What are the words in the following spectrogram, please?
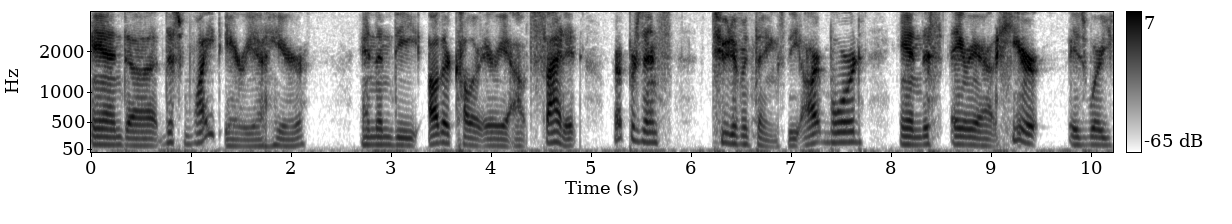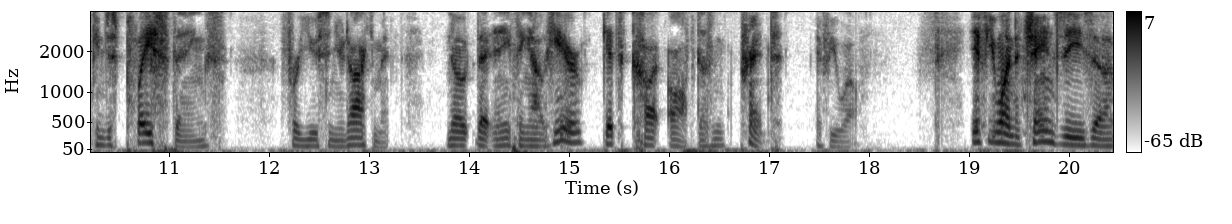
And uh, this white area here, and then the other color area outside it, represents two different things. The artboard and this area out here is where you can just place things for use in your document. Note that anything out here gets cut off, doesn't print, if you will. If you want to change these uh,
